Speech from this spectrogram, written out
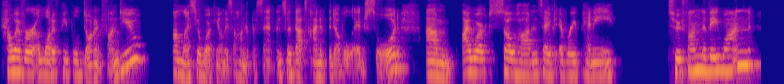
However a lot of people don't fund you unless you're working on this 100% and so that's kind of the double edged sword. Um, i worked so hard and saved every penny to fund the v1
